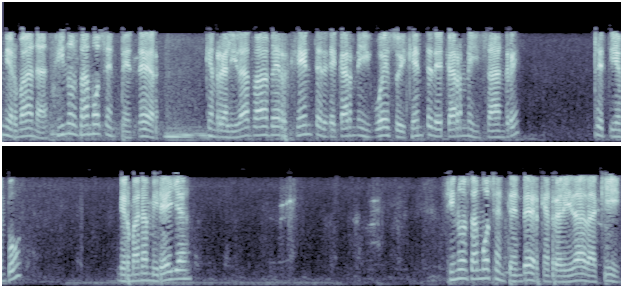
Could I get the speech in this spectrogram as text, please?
mi hermana, si nos damos a entender que en realidad va a haber gente de carne y hueso y gente de carne y sangre, ese tiempo, mi hermana Mirella, si nos damos a entender que en realidad aquí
